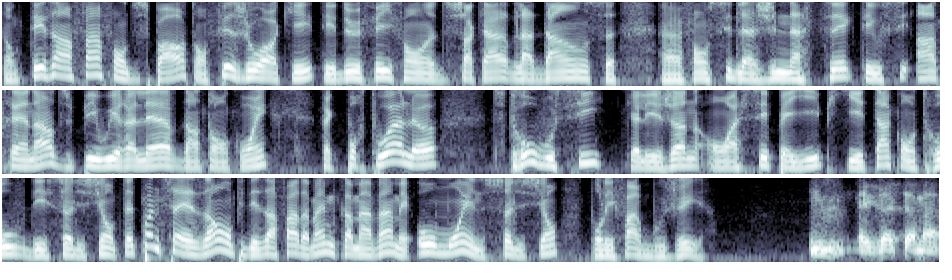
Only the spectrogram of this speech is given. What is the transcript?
Donc, tes enfants font du sport, ton fils joue au hockey, tes deux filles font du soccer, de la danse, font aussi de la gymnastique. Tu es aussi entraîneur du Relève dans ton coin. Fait que pour toi, là, tu trouves aussi que les jeunes ont assez payé puis qu'il est temps qu'on trouve des solutions. Peut-être pas une saison puis des affaires de même comme avant, mais au moins une solution pour les faire bouger. Exactement.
